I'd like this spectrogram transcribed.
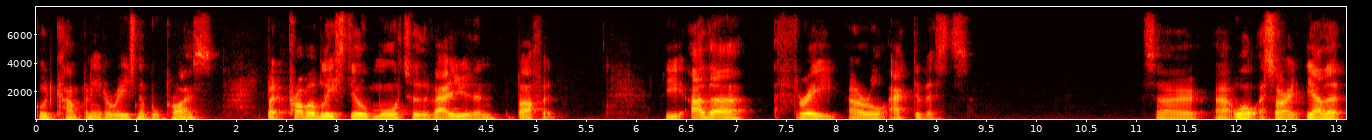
good company at a reasonable price, but probably still more to the value than Buffett. The other three are all activists. So, uh, well, sorry, the other,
